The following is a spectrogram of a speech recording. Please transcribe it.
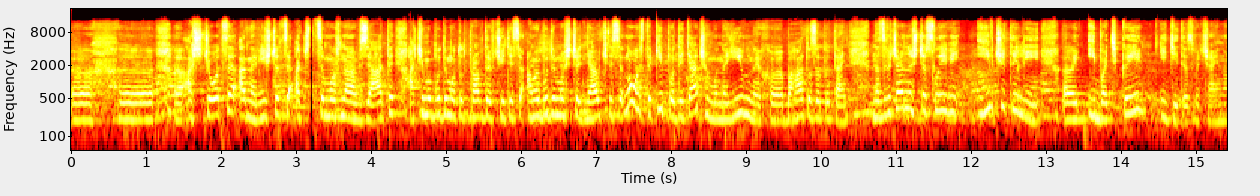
Е, е, а що це, а навіщо це, а чи це можна взяти, а чи ми будемо тут правда вчитися, а ми будемо щодня вчитися. Ну, ось такі по-дитячому наївних е, багато запитань. Надзвичайно щасливі і вчителі, і батьки, і діти, звичайно.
